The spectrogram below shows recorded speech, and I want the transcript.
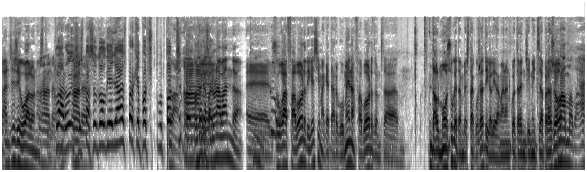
Això ens és igual on estigui. Claro, i si es passa tot el dia allà és perquè pots... pots, pots Cosa que, per una banda, eh, juga a favor, diguéssim, aquest argument a favor doncs, de, del mosso, que també està acusat i que li demanen 4 anys i mig de presó, Home, va.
